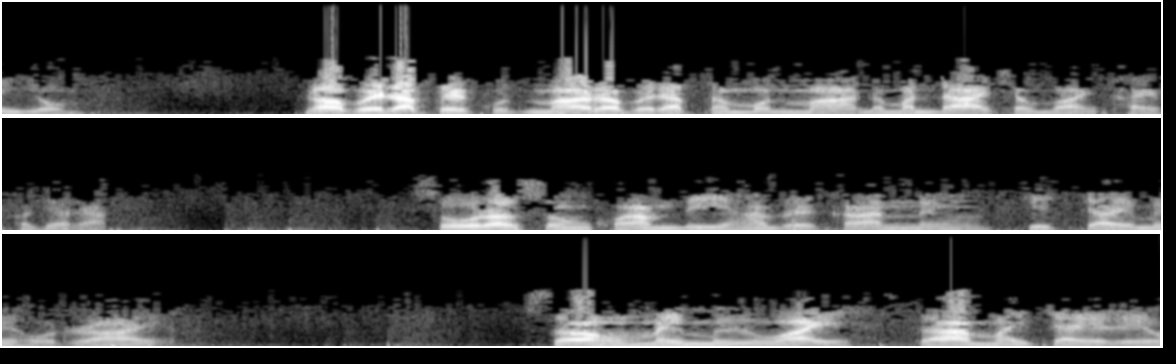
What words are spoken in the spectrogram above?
นิยม เราไปรับตะกรุดมาเราไปรับน้ำมนต์มาน้ำมันด่าชาวบ้านใครเขาจะรัก สู้เราทรงความดีห้าประการหนึ่ง จิตใจไม่โหดร้ายสองไม่มือไวสามไม่ใจเร็ว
